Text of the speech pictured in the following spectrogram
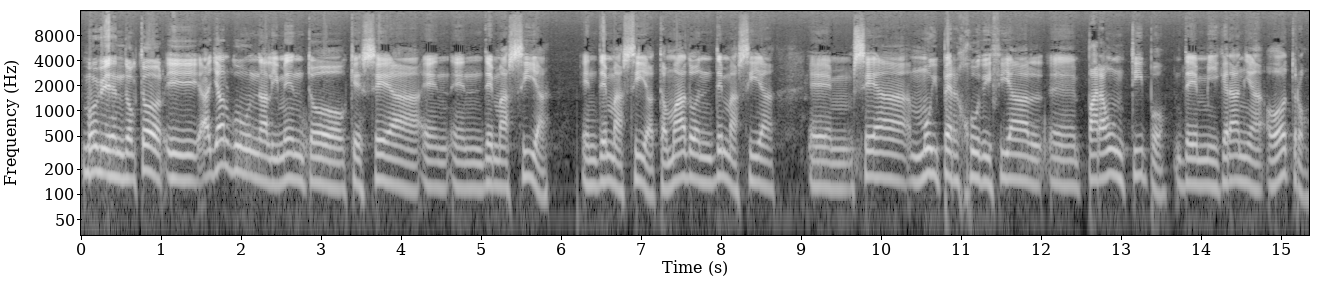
Muy bien, doctor. ¿Y hay algún alimento que sea en, en demasía, en demasía, tomado en demasía, em, sea muy perjudicial eh, para un tipo de migraña o otro?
